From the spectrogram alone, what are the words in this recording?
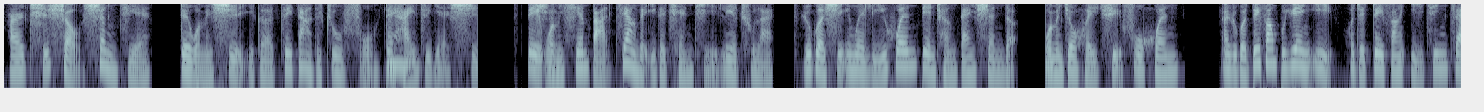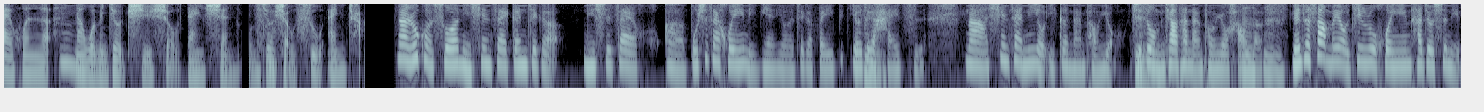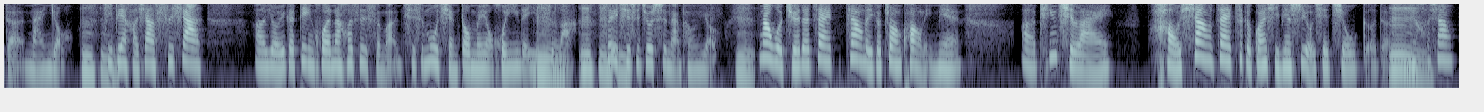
而持守圣洁对我们是一个最大的祝福，对孩子也是。所以我们先把这样的一个前提列出来。如果是因为离婚变成单身的，我们就回去复婚。那如果对方不愿意，或者对方已经再婚了，嗯、那我们就持守单身，我们就守素安常。那如果说你现在跟这个，你是在。啊、呃，不是在婚姻里面有了这个 baby，有这个孩子。嗯、那现在你有一个男朋友，其实我们叫他男朋友好了。嗯嗯、原则上没有进入婚姻，他就是你的男友。嗯，即便好像私下啊、呃、有一个订婚啊或是什么，其实目前都没有婚姻的意思啦。嗯，嗯所以其实就是男朋友。嗯，那我觉得在这样的一个状况里面，啊、呃，听起来好像在这个关系里面是有一些纠葛的。嗯，好像。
